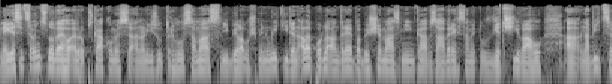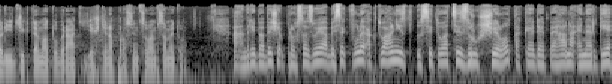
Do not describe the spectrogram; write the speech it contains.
Nejde sice o nic nového, Evropská komise analýzu trhu sama slíbila už minulý týden, ale podle Andreje Babiše má zmínka v závěrech samitu větší váhu a navíc se lídři k tématu vrátí ještě na prosincovém samitu. A Andrej Babiš prosazuje, aby se kvůli aktuální situaci zrušilo také DPH na energie.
